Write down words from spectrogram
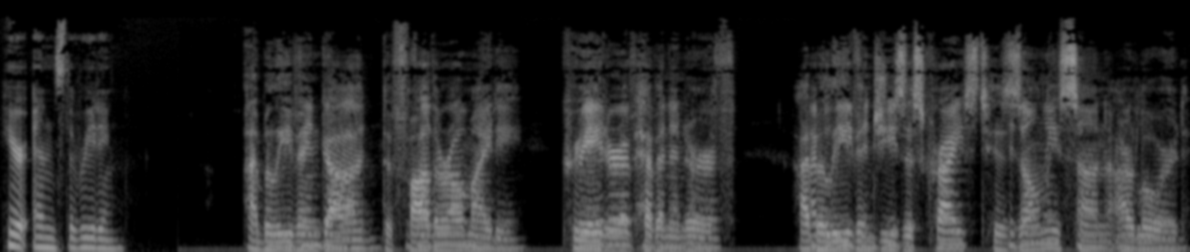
Here ends the reading. I believe in God, the Father Almighty, creator of heaven and earth. I believe in Jesus Christ, his only Son, our Lord.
